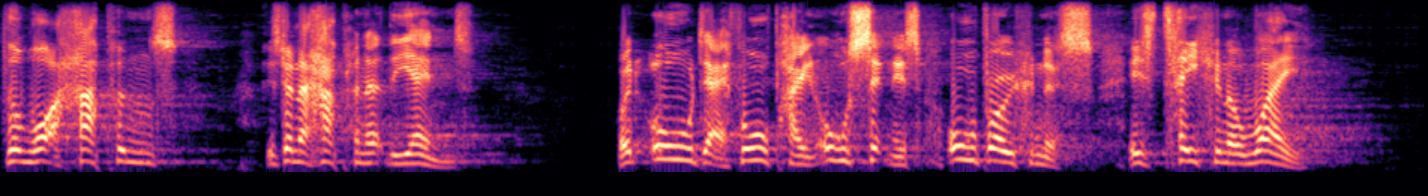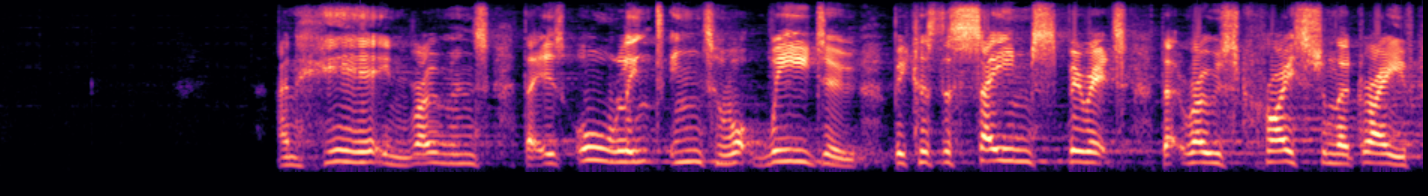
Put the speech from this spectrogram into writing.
that what happens is going to happen at the end. When all death, all pain, all sickness, all brokenness is taken away. And here in Romans, that is all linked into what we do because the same Spirit that rose Christ from the grave,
